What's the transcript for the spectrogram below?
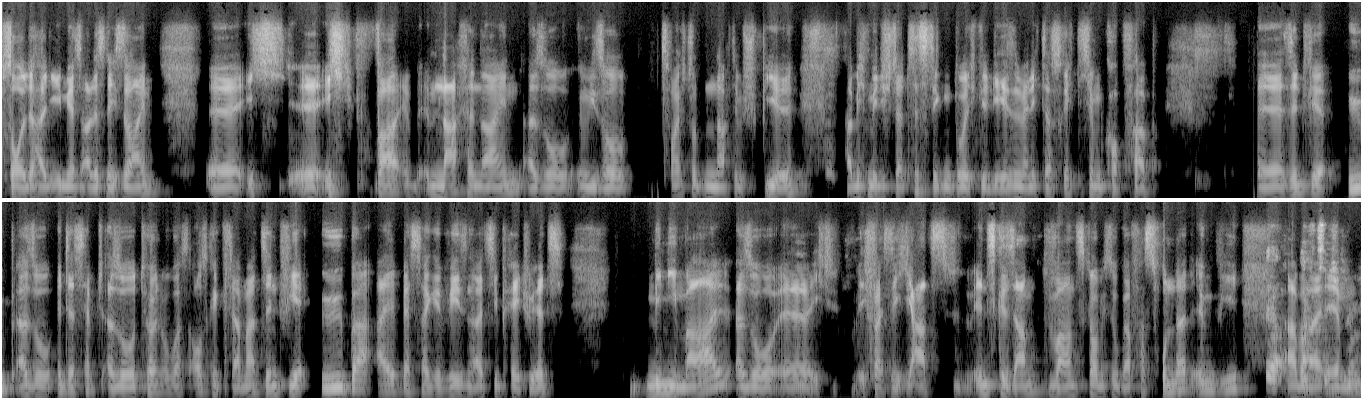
sollte halt eben jetzt alles nicht sein. Äh, ich, äh, ich war im Nachhinein, also irgendwie so zwei Stunden nach dem Spiel, habe ich mir die Statistiken durchgelesen. Wenn ich das richtig im Kopf habe, äh, sind wir üb, also Intercept, also Turnovers ausgeklammert, sind wir überall besser gewesen als die Patriots minimal. Also äh, mhm. ich, ich weiß nicht, Yards insgesamt waren es, glaube ich, sogar fast 100 irgendwie. Ja, aber 80, ähm,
